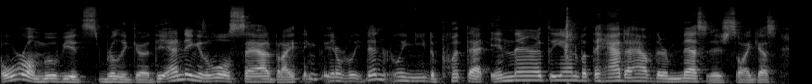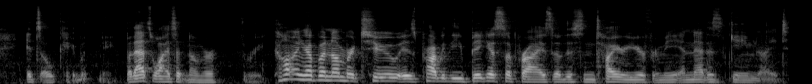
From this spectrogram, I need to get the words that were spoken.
overall movie, it's really good. The ending is a little sad, but I think they really didn't really need to put that in there at the end, but they had to have their message, so I guess it's okay with me. But that's why it's at number three. Coming up at number two is probably the biggest surprise of this entire year for me, and that is Game Night.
